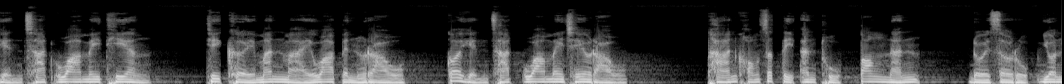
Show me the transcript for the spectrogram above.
เห็นชัดว่าไม่เที่ยง ที่เคยมั่นหมายว่าเป็นเรา ก็เห็นชัดว่าไม่ใช่เรา ฐานของสติอันถูกต้องนั้น โดยสรุปย่น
